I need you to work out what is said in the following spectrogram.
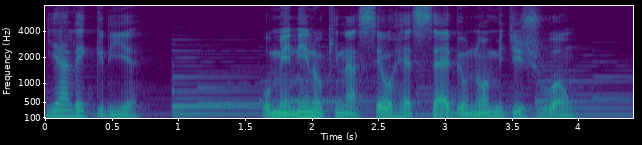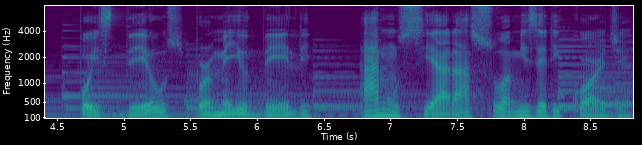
e alegria. O menino que nasceu recebe o nome de João, pois Deus, por meio dele, anunciará sua misericórdia.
